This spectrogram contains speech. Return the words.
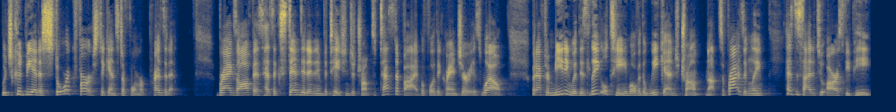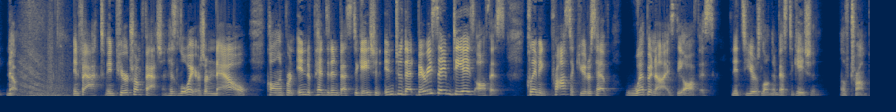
which could be an historic first against a former president. Bragg's office has extended an invitation to Trump to testify before the grand jury as well. But after meeting with his legal team over the weekend, Trump, not surprisingly, has decided to RSVP no. In fact, in pure Trump fashion, his lawyers are now calling for an independent investigation into that very same DA's office, claiming prosecutors have weaponized the office in its years long investigation of Trump.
